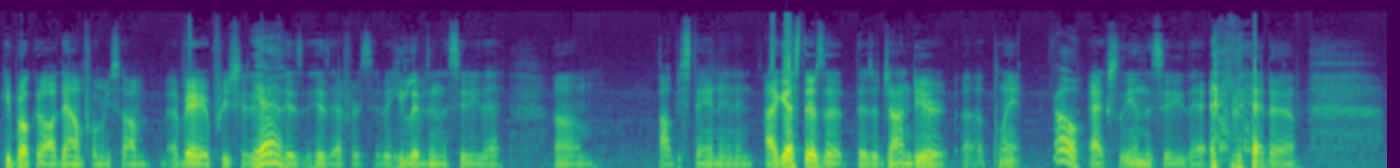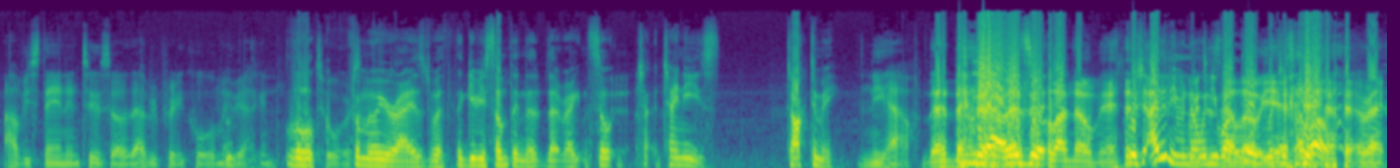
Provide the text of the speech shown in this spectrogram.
he broke it all down for me. So I'm very appreciative yeah. of his his efforts. but He lived in a city that. Um, I'll be staying in, and I guess there's a there's a John Deere uh, plant. Oh, actually in the city that that um, I'll be staying in too, so that'd be pretty cool. Maybe I can a little tour familiarized with. They give you something that that right. So ch- Chinese, talk to me. Ni hao. That, that, Ni hao, that's, that's all I know, man. Which I didn't even know when you walked hello, in. Yeah. Which is hello. right.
